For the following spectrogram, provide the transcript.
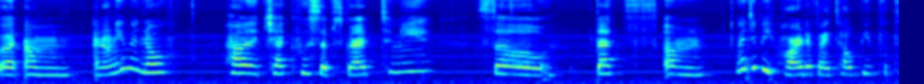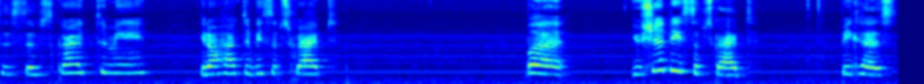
But um, I don't even know how to check who subscribed to me. So that's um going to be hard if I tell people to subscribe to me. You don't have to be subscribed. But you should be subscribed because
